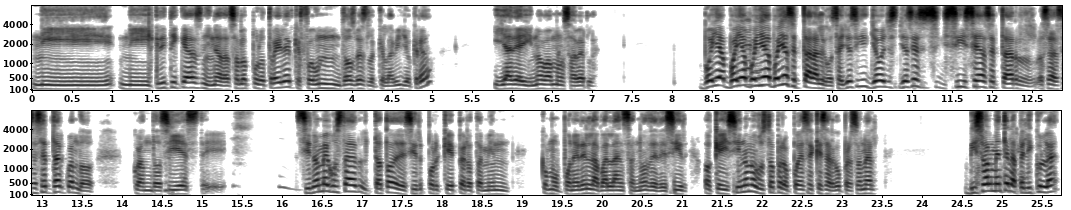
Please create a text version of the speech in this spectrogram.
ni, ni críticas, ni nada, solo puro tráiler, que fue un dos veces lo que la vi, yo creo. Y ya de ahí, ¿no? Vámonos a verla voy a, voy a, voy a, voy a aceptar algo. O sea, yo sí, yo, yo sí, sí, sé aceptar, o sea, sé aceptar cuando, cuando sí, este, si no me gusta, trato de decir por qué, pero también como poner en la balanza, ¿no? De decir, ok, sí no me gustó, pero puede ser que sea algo personal. Visualmente la película,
